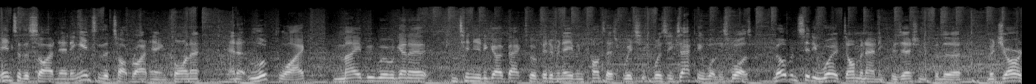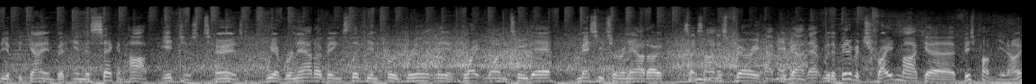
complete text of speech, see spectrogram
into the side netting, into the top right hand corner, and it looked like maybe we were going to continue to go back to a bit of an even contest, which was exactly what this was. Melbourne City were dominating possession for the majority of the game, but in the second half, it just turned. We have Ronaldo being slipped in through brilliantly, a great one-two there. Messi to Ronaldo. Sasanis very happy about that with a bit of a trademark uh, fist pump, you know.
